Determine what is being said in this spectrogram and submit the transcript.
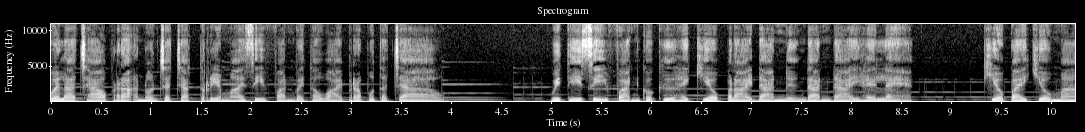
เวลาเช้าพระอนนท์จะจัดเตรียมไม้สีฟันไว้ถวายพระพุทธเจ้า วิธีสีฟันก็คือให้เคี้ยวปลายด้านหนึ่งด้านใดให้แหลก เคี้ยวไปเคี้ยวมา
